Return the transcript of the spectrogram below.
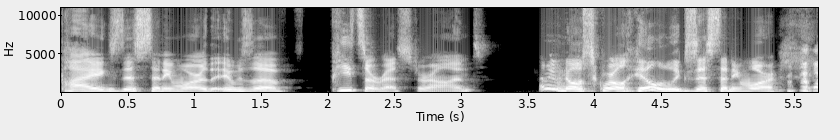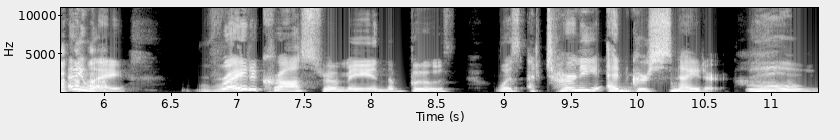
Pie exists anymore. It was a pizza restaurant. I don't even know if Squirrel Hill exists anymore. anyway, right across from me in the booth was attorney Edgar Snyder. Ooh,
